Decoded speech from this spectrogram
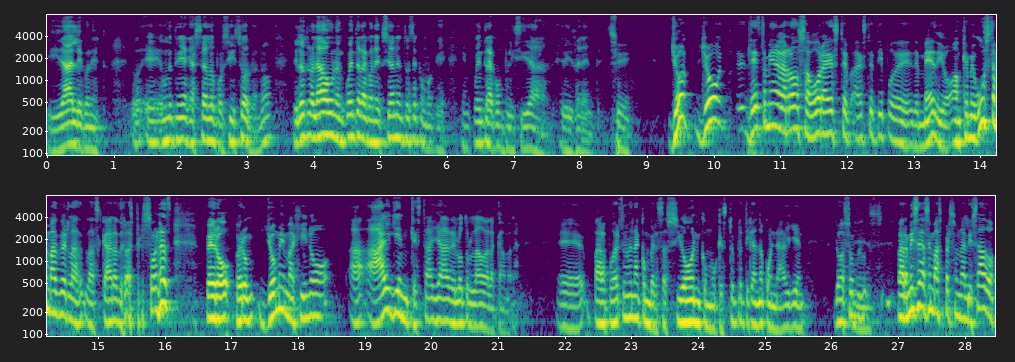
y darle con esto. Eh, uno tenía que hacerlo por sí solo, ¿no? Del otro lado uno encuentra la conexión, entonces como que encuentra complicidad, es diferente. Sí. Yo, yo eh, le he también agarrado sabor a este, a este tipo de, de medio, aunque me gusta más ver la- las caras de las personas, pero, pero yo me imagino a, a alguien que está allá del otro lado de la cámara, eh, para poder tener una conversación, como que estoy platicando con alguien. Lo hace- Para mí se hace más personalizado.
